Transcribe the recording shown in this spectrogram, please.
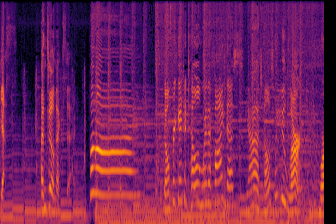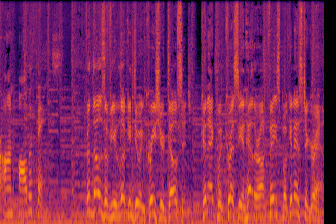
Yes. Until next time. Bye. Don't forget to tell them where to find us. Yeah. Tell us what you learned. We're on all the things. For those of you looking to increase your dosage, connect with Chryssy and Heather on Facebook and Instagram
